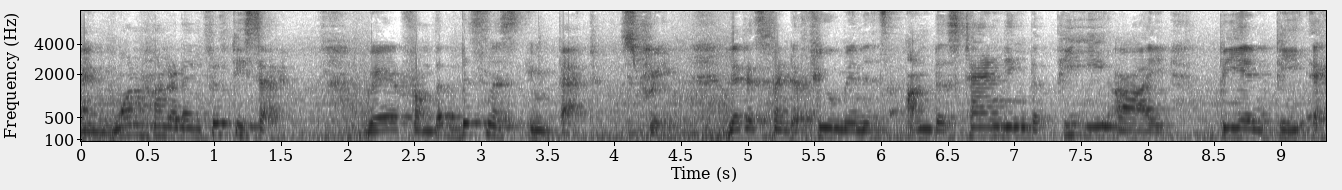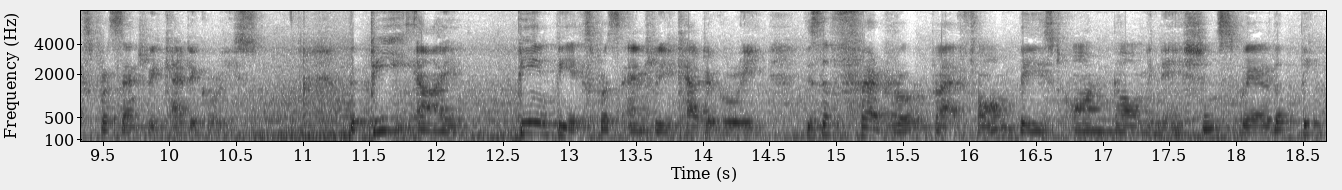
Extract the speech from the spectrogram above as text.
and 157 were from the business impact stream. Let us spend a few minutes understanding the PEI PNP express entry categories. The PEI PNP Express Entry category is the federal platform based on nominations where the pick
